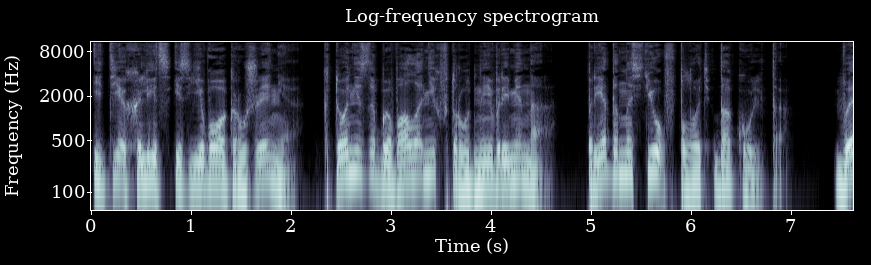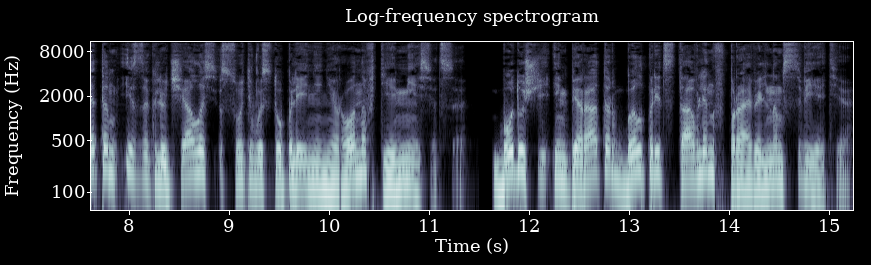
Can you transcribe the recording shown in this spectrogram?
и тех лиц из его окружения, кто не забывал о них в трудные времена, преданностью вплоть до культа. В этом и заключалась суть выступления Нерона в те месяцы. Будущий император был представлен в правильном свете.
